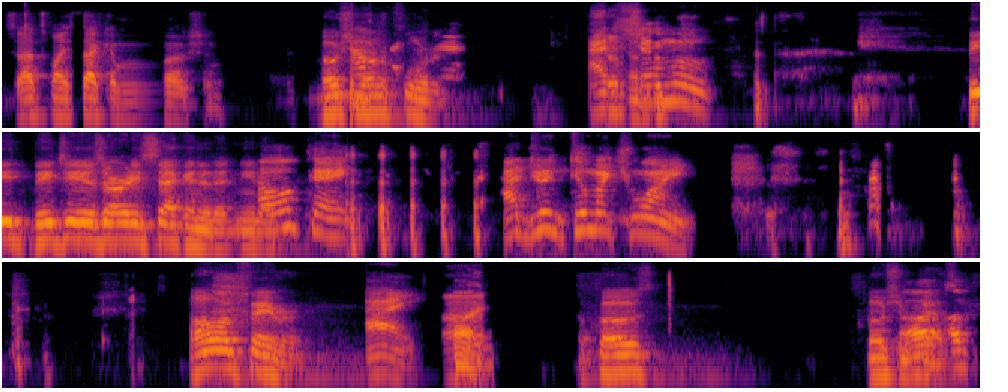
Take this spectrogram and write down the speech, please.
So that's my second motion. Motion I'll on the floor. I So- so move. B, BJ has already seconded it, Nino. Okay. I drink too much wine. All in favor? Aye. Aye. Opposed? Motion Uh, passes. oth-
